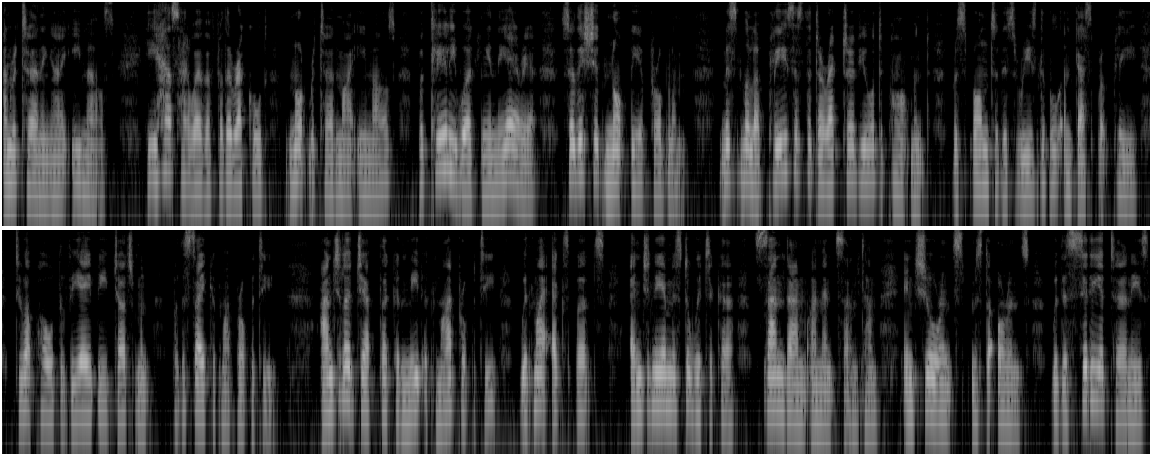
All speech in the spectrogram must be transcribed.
and returning her emails. He has, however, for the record, not returned my emails, but clearly working in the area, so this should not be a problem. Miss Muller, please, as the director of your department, respond to this reasonable and desperate plea to uphold the VAB judgment for the sake of my property. Angelo Jephthah can meet at my property with my experts, engineer Mr. Whitaker, Sandam, I meant Sandam, insurance Mr. Orens, with the city attorneys,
